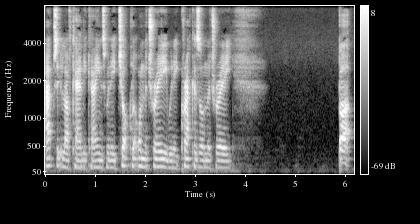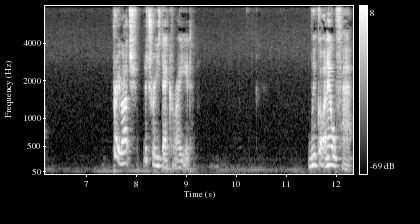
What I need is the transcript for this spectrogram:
Absolutely love candy canes. We need chocolate on the tree. We need crackers on the tree. But pretty much the tree's decorated. We've got an elf hat.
